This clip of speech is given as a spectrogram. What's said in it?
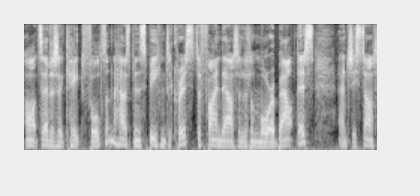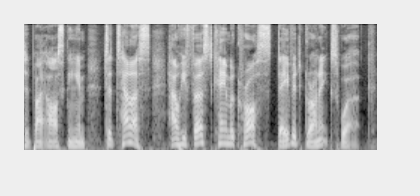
Arts editor Kate Fulton has been speaking to Chris to find out a little more about this, and she started by asking him to tell us how he first came across David Work.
